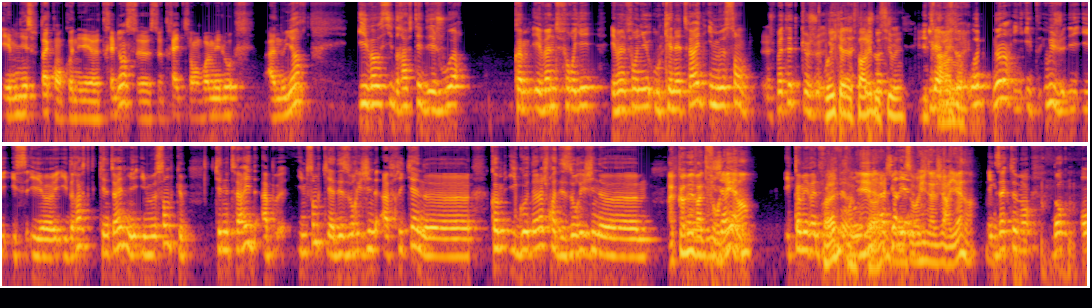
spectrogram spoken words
et Minnesota qu'on connaît très bien, ce, ce trade qui envoie Melo à New York. Il va aussi drafter des joueurs comme Evan Fournier, Evan Fournier ou Kenneth Farid, il me semble, peut-être que je. Oui, Kenneth Farid aussi, oui. Il a Farid, des- ouais. non, non, il, oui, je- il, il- il- euh, il draft Kenneth Farid, mais il me semble que Kenneth Farid, a, il me semble qu'il a des origines africaines, euh, comme Igodala, je crois, des origines. euh, Ah, comme Evan euh, Fournier, hein. Et comme Evan Fournier, Ouais, des Fournier, origines euh, qui a des algériennes. origines algériennes. hein. Exactement. Donc, on,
